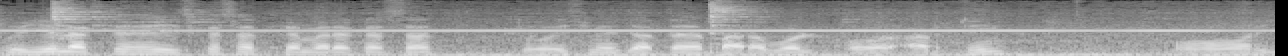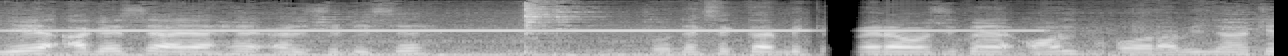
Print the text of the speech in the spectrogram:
तो ये लगता है इसके साथ कैमरा का साथ। तो इसमें जाता है बारह वोल्ट और अर्थिंग और ये आगे से आया है एलसीडी से। तो देख सकते हैं अभी कैमरा हो चुका है ऑन और अभी जाके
